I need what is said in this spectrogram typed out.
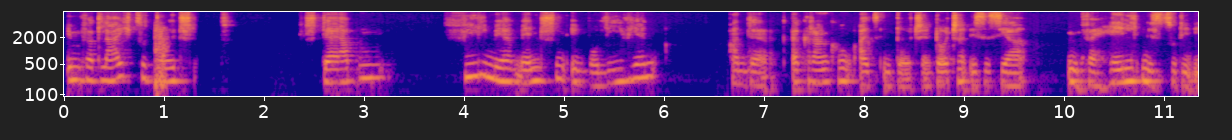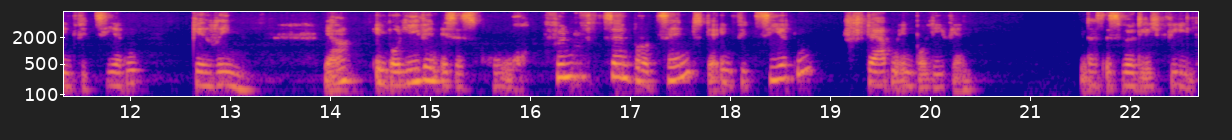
Im Vergleich zu Deutschland sterben viel mehr Menschen in Bolivien an der Erkrankung als in Deutschland. In Deutschland ist es ja im Verhältnis zu den Infizierten gering. Ja, in Bolivien ist es hoch. 15 Prozent der Infizierten sterben in Bolivien. Das ist wirklich viel.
